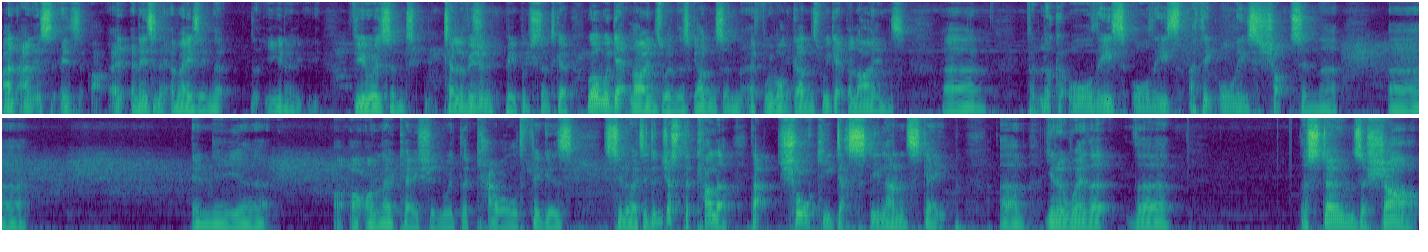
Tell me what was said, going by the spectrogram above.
And and it's it's uh, and isn't it amazing that, you know viewers and television people just have to go well we get lines when there's guns and if we want guns we get the lines. Um, but look at all these all these I think all these shots in the uh, in the uh, on location with the cowled figures silhouetted and just the color that chalky dusty landscape um, you know where the the the stones are sharp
